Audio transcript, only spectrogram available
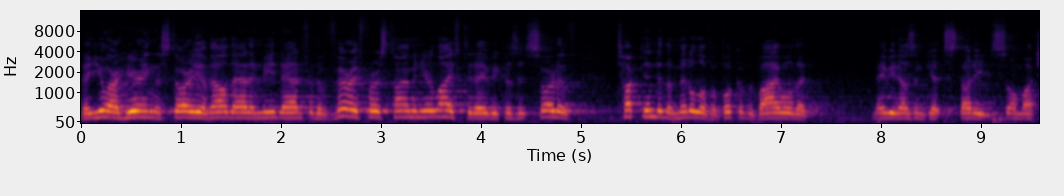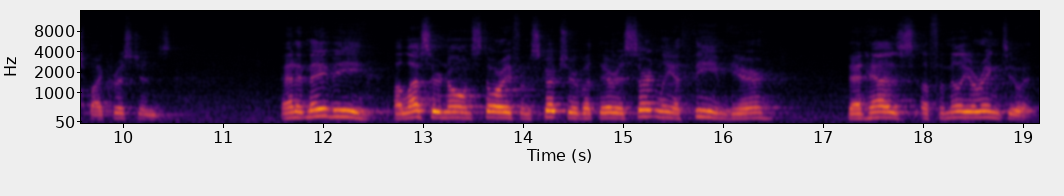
that you are hearing the story of Eldad and Medad for the very first time in your life today because it's sort of tucked into the middle of a book of the Bible that maybe doesn't get studied so much by Christians. And it may be a lesser known story from Scripture, but there is certainly a theme here that has a familiar ring to it.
